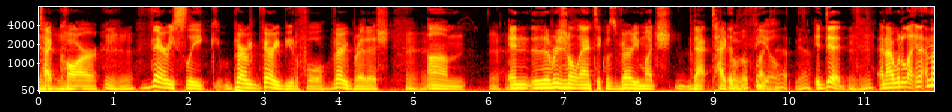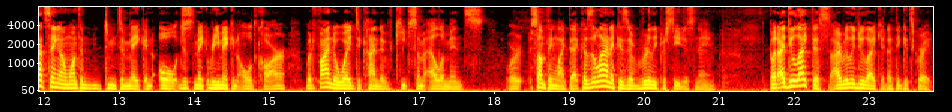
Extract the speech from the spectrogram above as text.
type car. Very sleek, very very beautiful, very British. Um, Mm-hmm. and the original Atlantic was very much that type It of like feel. that, yeah. It did, mm-hmm. and I would like. I'm not saying I want them to, to make an old, just make remake an old car, but find a way to kind of keep some elements or something like that. Because Atlantic is a really prestigious name, but I do like this. I really do like it. I think it's great.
